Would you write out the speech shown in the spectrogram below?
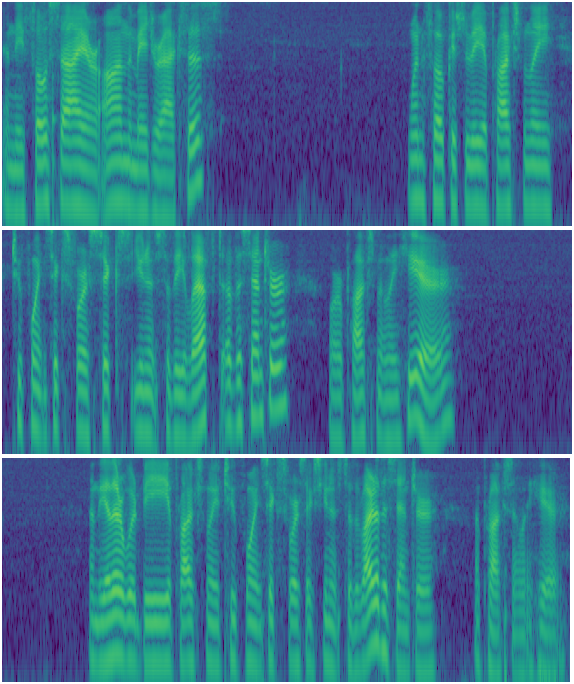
and the foci are on the major axis, one focus would be approximately 2.646 units to the left of the center, or approximately here. And the other would be approximately 2.646 units to the right of the center, approximately here.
